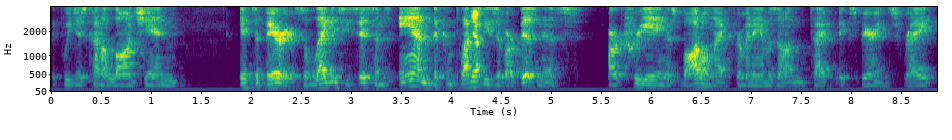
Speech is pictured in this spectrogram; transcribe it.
if we just kind of launch in. It's a barrier. So legacy systems and the complexities yep. of our business are creating this bottleneck from an Amazon type experience, right?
